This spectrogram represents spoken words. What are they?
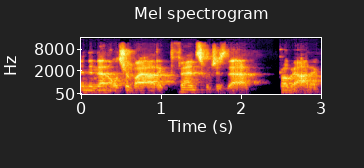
And then that ultrabiotic defense, which is that probiotic.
